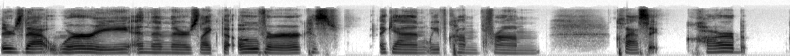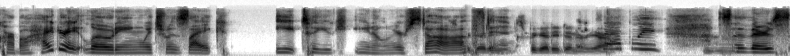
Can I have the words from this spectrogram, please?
there's that mm-hmm. worry and then there's like the over because again we've come from classic carb carbohydrate loading which was like eat till you you know you're stuffed spaghetti, and, spaghetti dinner yeah exactly mm-hmm. so there's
